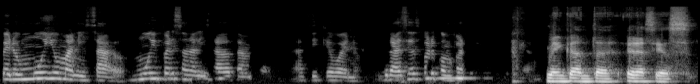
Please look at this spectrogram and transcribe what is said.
pero muy humanizado, muy personalizado también. Así que bueno, gracias por compartir. Me encanta, gracias.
